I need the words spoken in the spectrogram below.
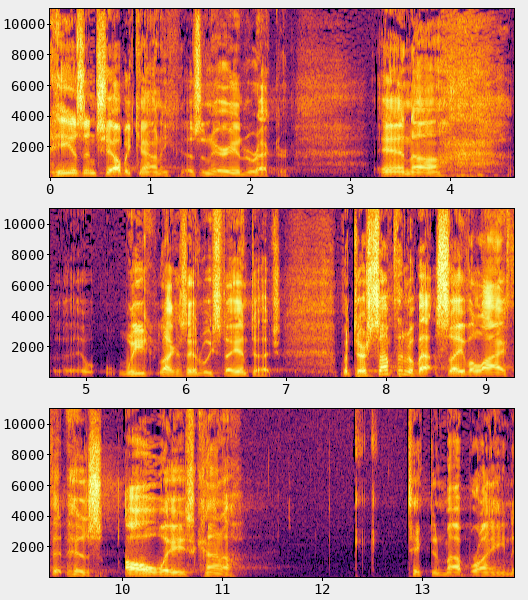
he is in Shelby County as an area director. And uh, we, like I said, we stay in touch. But there's something about Save a Life that has always kind of ticked in my brain.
